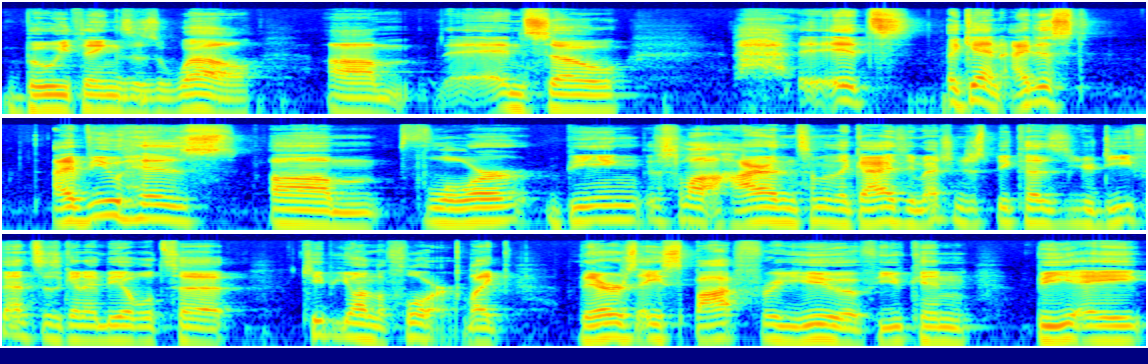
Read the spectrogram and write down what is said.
buoy things as well. Um, and so it's again, I just I view his um floor being just a lot higher than some of the guys you mentioned, just because your defense is going to be able to keep you on the floor. Like there's a spot for you if you can be a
